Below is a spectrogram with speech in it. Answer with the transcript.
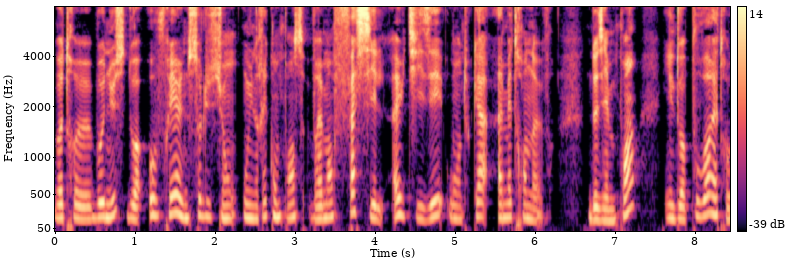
votre bonus doit offrir une solution ou une récompense vraiment facile à utiliser ou en tout cas à mettre en œuvre. Deuxième point, il doit pouvoir être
